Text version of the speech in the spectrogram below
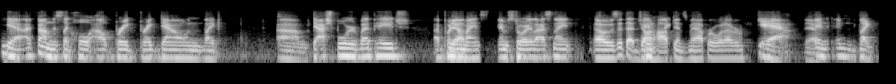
Yeah, I found this like whole outbreak breakdown like um, dashboard webpage. I put it on my Instagram story last night. Oh, is it that John And, like- Hopkins map or whatever? Yeah. Yeah. And and like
